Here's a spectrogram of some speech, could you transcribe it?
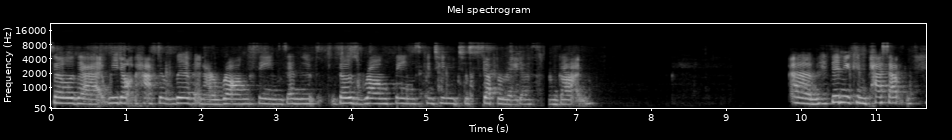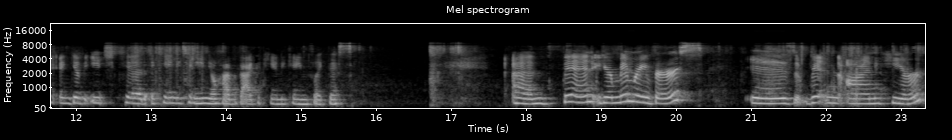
so that we don't have to live in our wrong things and those wrong things continue to separate us from God. Um, then you can pass out and give each kid a candy cane. You'll have a bag of candy canes like this. And then your memory verse is written on here.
